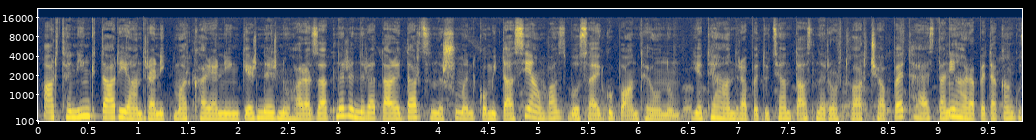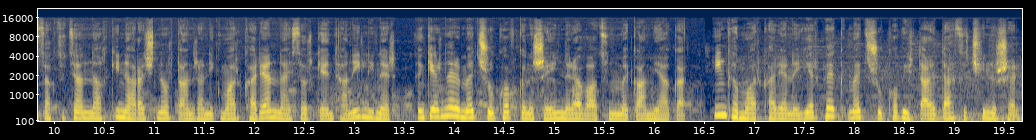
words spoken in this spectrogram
Արդեն 5 տարի Անդրանիկ Մարգարյանի ընկերներն ու հարազատները նրա տարեդարձը նշում են Կոմիտասի անվան զբոսայգու Պանթեոնում։ Եթե Հանրապետության 10-րդ վարչապետ Հայաստանի Հանրապետական Կուսակցության նախկին առաջնորդ Անդրանիկ Մարգարյանն այսօր կենթանի լիներ, ընկերները մեծ շուկով կնշեին նրա 61-ամյակը։ Ինքը Մարգարյանը երբեք մեծ շուկով իր տարեդարձը չի նշել։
